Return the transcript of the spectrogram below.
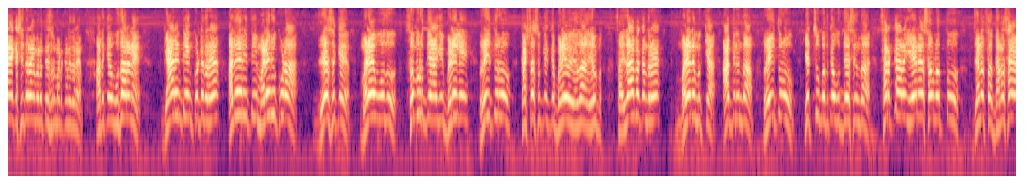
ನಾಯಕ ಸಿದ್ದರಾಮಯ್ಯವರು ಹೆಸರು ಮಾಡ್ಕೊಂಡಿದ್ದಾರೆ. ಅದಕ್ಕೆ ಉದಾಹರಣೆ, ಗ್ಯಾರಂಟಿ ಹೆಂಗೆ ಕೊಟ್ಟಿದ್ದಾರೆ, ಅದೇ ರೀತಿ ಮಳೆಯೂ ಕೂಡ ದೇಶಕ್ಕೆ ಮಳೆ ಓದು ಸಮೃದ್ಧಿಯಾಗಿ ಬೆಳೀಲಿ. ರೈತರು ಕಷ್ಟ ಸುಖಕ್ಕೆ ಬೆಳೆ ಸ ಇದಾಗಬೇಕಂದ್ರೆ ಮಳೆನೇ ಮುಖ್ಯ. ಆದ್ದರಿಂದ ರೈತರು ಹೆಚ್ಚು ಬದುಕೋ ಉದ್ದೇಶದಿಂದ ಸರ್ಕಾರ ಏನೇ ಸವಲತ್ತು ಜನ ಸ ಧನ ಸಹಾಯ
